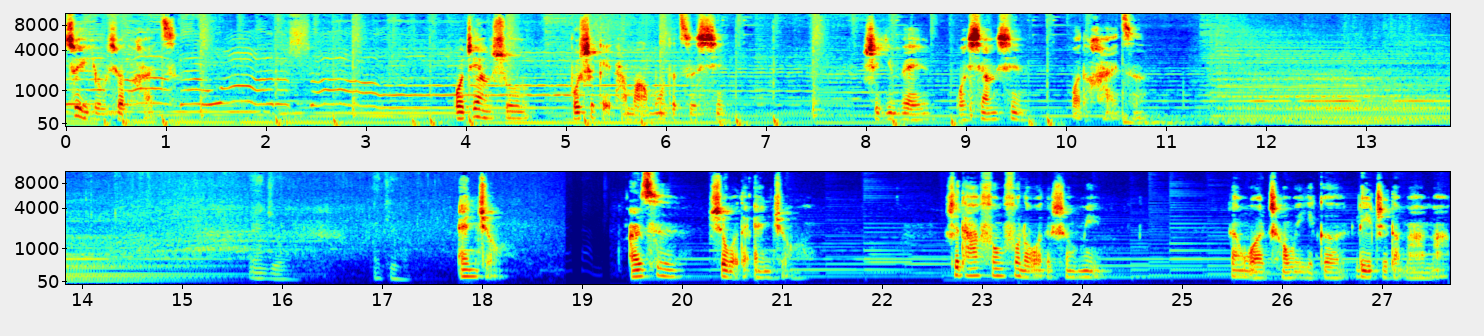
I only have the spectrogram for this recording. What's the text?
最优秀的孩子，我这样说不是给他盲目的自信，是因为我相信我的孩子。Angel，儿子是我的 Angel，是他丰富了我的生命，让我成为一个励志的妈妈。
